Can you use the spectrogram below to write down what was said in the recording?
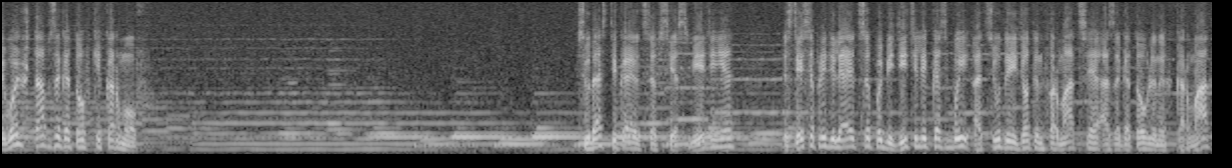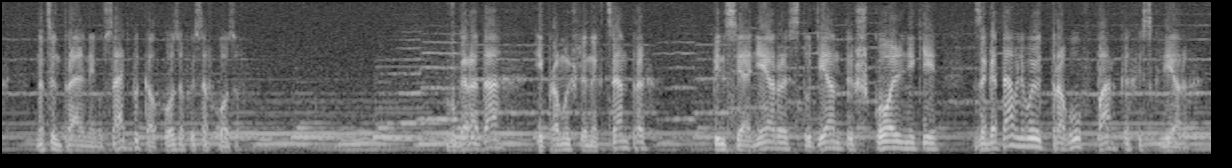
Полевой штаб заготовки кормов. Сюда стекаются все сведения. Здесь определяются победители козьбы. Отсюда идет информация о заготовленных кормах на центральные усадьбы колхозов и совхозов. В городах и промышленных центрах пенсионеры, студенты, школьники заготавливают траву в парках и скверах.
